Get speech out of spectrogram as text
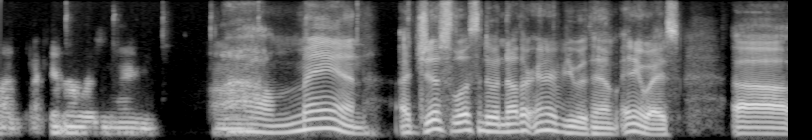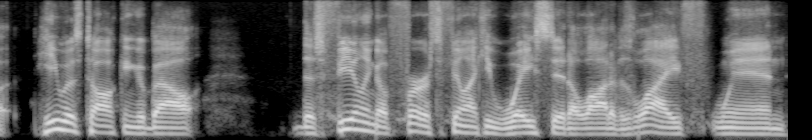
I, I can't remember his name. Um, Oh man, I just listened to another interview with him. Anyways, uh, he was talking about this feeling of first feeling like he wasted a lot of his life when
